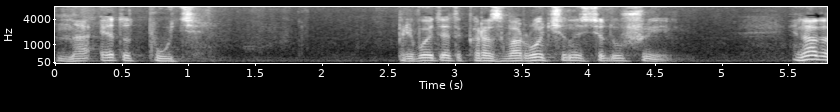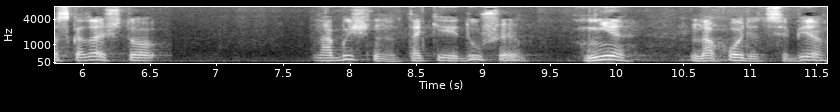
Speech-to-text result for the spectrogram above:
на этот путь. Приводит это к развороченности души. И надо сказать, что обычно такие души не находят в себе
